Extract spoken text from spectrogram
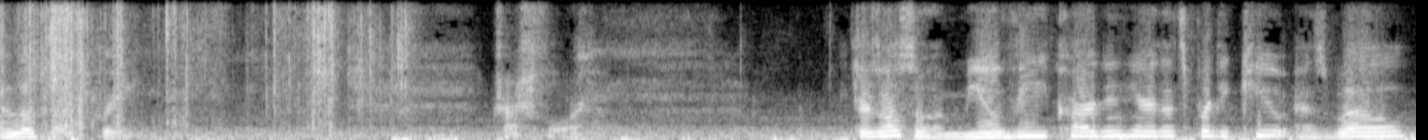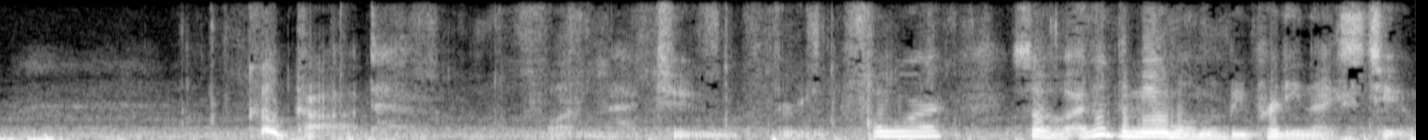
I love Butterfree. Trash floor. There's also a V card in here that's pretty cute as well. Code card. One, two, three, four. So I think the Mew one would be pretty nice too.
